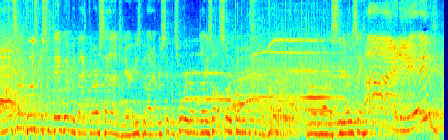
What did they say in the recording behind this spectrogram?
And also includes Mr. Dave Wittman back there, our sound engineer. He's been on every single tour we've ever done. He's also recorded every single tour. We're on the studio. Say hi, Dave!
